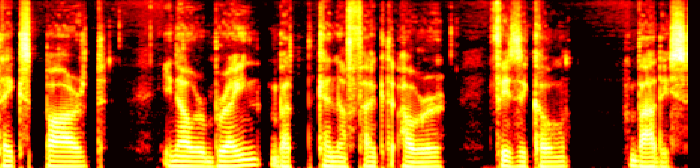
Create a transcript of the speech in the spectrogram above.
takes part in our brain but can affect our physical bodies.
